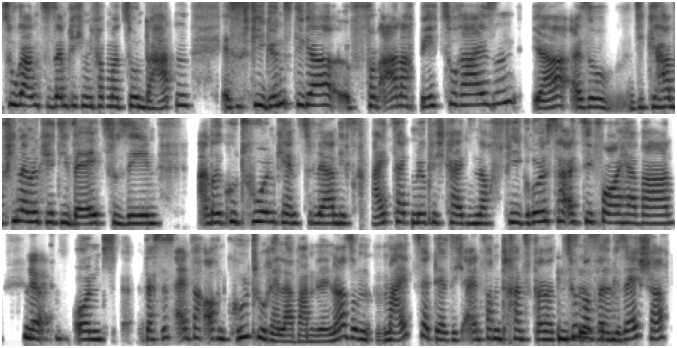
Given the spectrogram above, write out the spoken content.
Zugang zu sämtlichen Informationen, Daten. Es ist viel günstiger, von A nach B zu reisen. Ja, also die haben viel mehr Möglichkeit, die Welt zu sehen, andere Kulturen kennenzulernen. Die Freizeitmöglichkeiten sind noch viel größer, als sie vorher waren. Ja. Und das ist einfach auch ein kultureller Wandel, ne? so ein Mindset, der sich einfach eine Transformation unserer ja. Gesellschaft.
